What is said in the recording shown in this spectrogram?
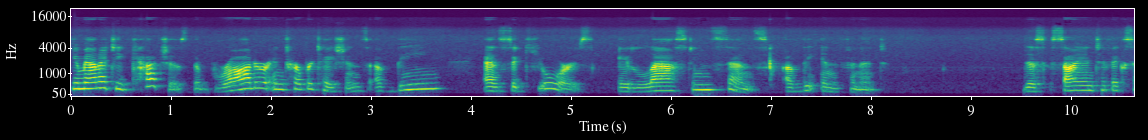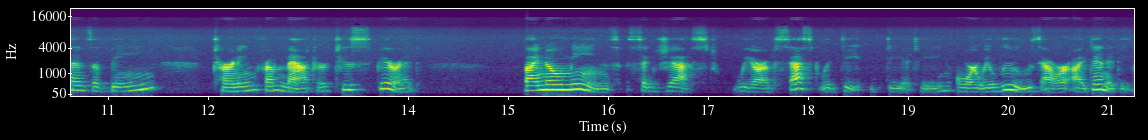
humanity catches the broader interpretations of being and secures a lasting sense of the infinite. This scientific sense of being, turning from matter to spirit, by no means suggest we are obsessed with de- deity or we lose our identity.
